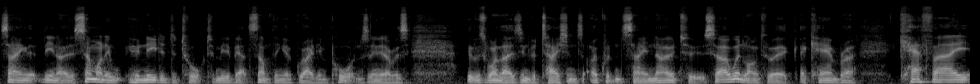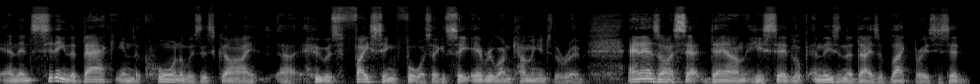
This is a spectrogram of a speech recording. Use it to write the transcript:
saying that you know there's someone who, who needed to talk to me about something of great importance, and you know, it was it was one of those invitations I couldn't say no to. So I went along to a, a Canberra cafe, and then sitting in the back in the corner was this guy uh, who was facing forward, so I could see everyone coming into the room. And as I sat down, he said, "Look," and these are the days of Blackberries. He said.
